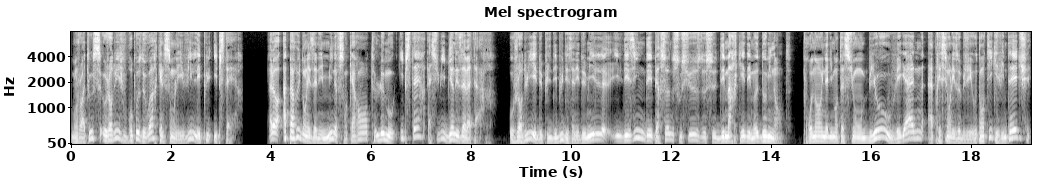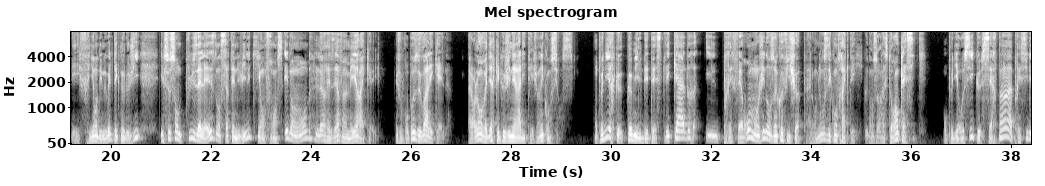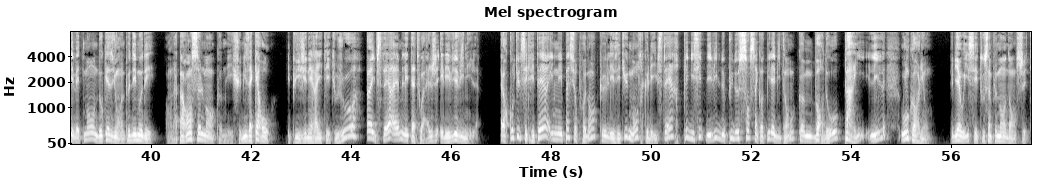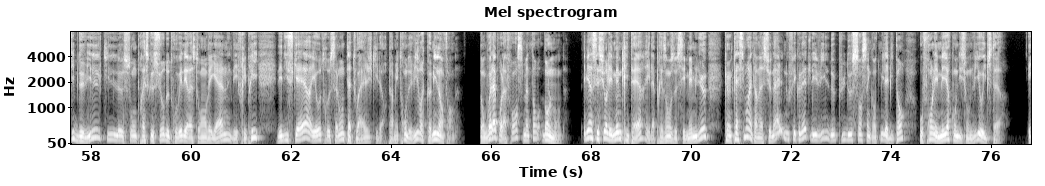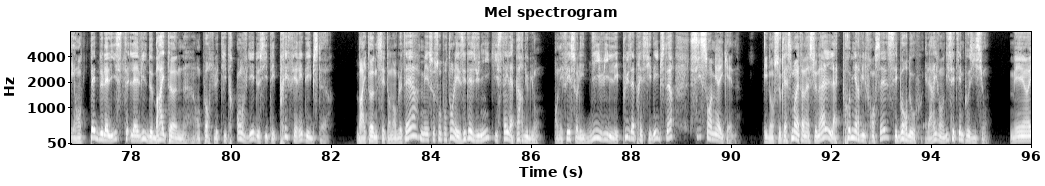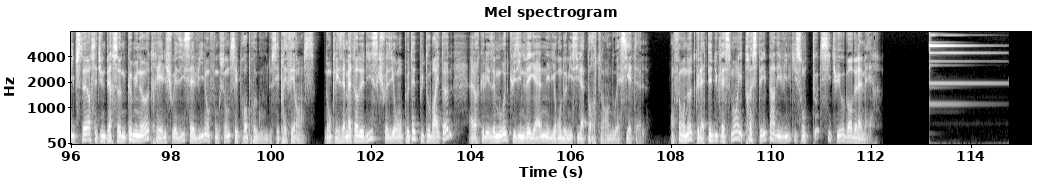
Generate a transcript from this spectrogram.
Bonjour à tous, aujourd'hui je vous propose de voir quelles sont les villes les plus hipsters. Alors, apparu dans les années 1940, le mot hipster a subi bien des avatars. Aujourd'hui et depuis le début des années 2000, il désigne des personnes soucieuses de se démarquer des modes dominantes. Prônant une alimentation bio ou vegan, appréciant les objets authentiques et vintage et friand des nouvelles technologies, ils se sentent plus à l'aise dans certaines villes qui, en France et dans le monde, leur réservent un meilleur accueil. Je vous propose de voir lesquelles. Alors là, on va dire quelques généralités, j'en ai conscience. On peut dire que, comme ils détestent les cadres, ils préféreront manger dans un coffee shop à l'ambiance décontractée que dans un restaurant classique. On peut dire aussi que certains apprécient les vêtements d'occasion un peu démodés, en apparence seulement, comme les chemises à carreaux. Et puis, généralité toujours, un hipster aime les tatouages et les vieux vinyles. Alors, compte tenu de ces critères, il n'est pas surprenant que les études montrent que les hipsters plébiscitent des villes de plus de 150 000 habitants comme Bordeaux, Paris, Lille ou encore Lyon. Eh bien oui, c'est tout simplement dans ce type de ville qu'ils sont presque sûrs de trouver des restaurants véganes, des friperies, des disquaires et autres salons de tatouage qui leur permettront de vivre comme ils l'entendent. Donc voilà pour la France, maintenant dans le monde. Eh bien c'est sur les mêmes critères et la présence de ces mêmes lieux qu'un classement international nous fait connaître les villes de plus de 150 000 habitants offrant les meilleures conditions de vie aux hipsters. Et en tête de la liste, la ville de Brighton emporte le titre envié de cité préférée des hipsters. Brighton, c'est en Angleterre, mais ce sont pourtant les États-Unis qui se la part du lion. En effet, sur les 10 villes les plus appréciées des hipsters, 6 sont américaines. Et dans ce classement international, la première ville française, c'est Bordeaux. Elle arrive en 17e position. Mais un hipster, c'est une personne comme une autre et elle choisit sa ville en fonction de ses propres goûts, de ses préférences. Donc les amateurs de disques choisiront peut-être plutôt Brighton, alors que les amoureux de cuisine vegan éliront domicile à Portland ou à Seattle. Enfin, on note que la tête du classement est trustée par des villes qui sont toutes situées au bord de la mer.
